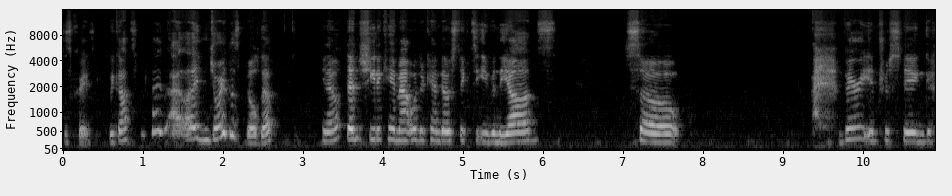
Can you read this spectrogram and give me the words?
this is crazy. We got some, I, I enjoyed this build up. You know, then Shida came out with her kendo stick to even the odds. So very interesting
